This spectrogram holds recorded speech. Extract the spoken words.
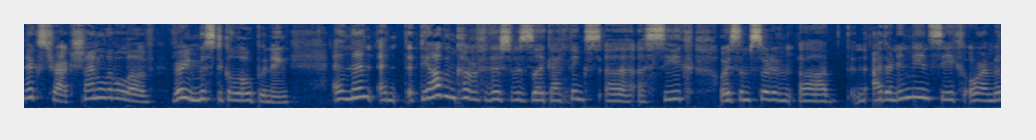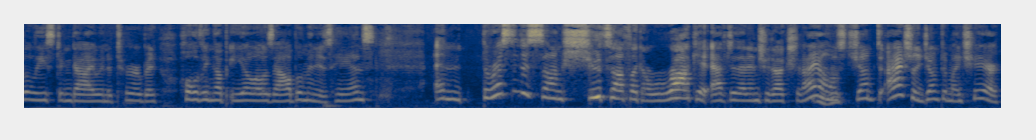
next track, "Shine a Little Love." Very mystical opening, and then and the album cover for this was like I think uh, a Sikh or some sort of uh, either an Indian Sikh or a Middle Eastern guy in a turban holding up ELO's album in his hands. And the rest of this song shoots off like a rocket after that introduction. I almost jumped. I actually jumped in my chair.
